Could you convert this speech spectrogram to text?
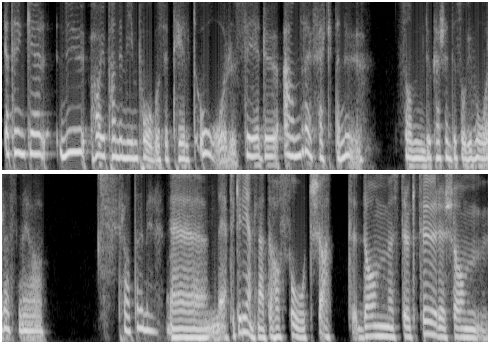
jag tänker, nu har ju pandemin pågått ett helt år. Ser du andra effekter nu som du kanske inte såg i våras när jag pratade med dig? Eh, jag tycker egentligen att det har fortsatt. De strukturer som,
